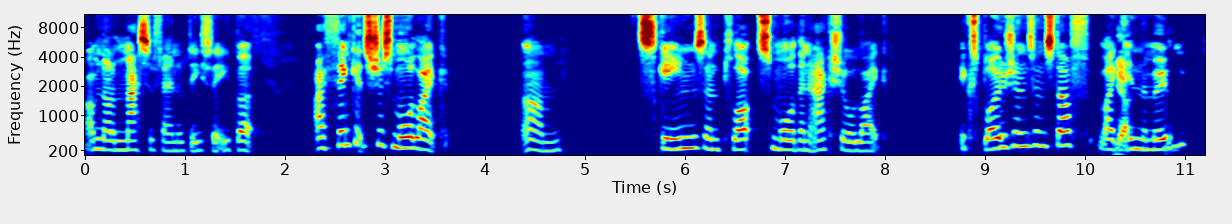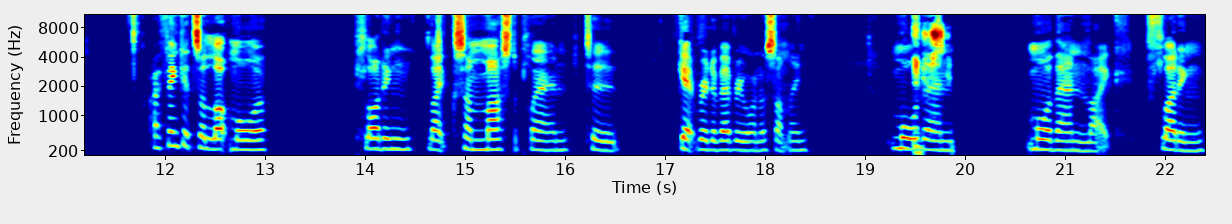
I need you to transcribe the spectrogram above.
i'm not a massive fan of dc but i think it's just more like um schemes and plots more than actual like explosions and stuff like Yeah. in the movie i think it's a lot more plotting like some master plan to get rid of everyone or something more than more than like flooding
